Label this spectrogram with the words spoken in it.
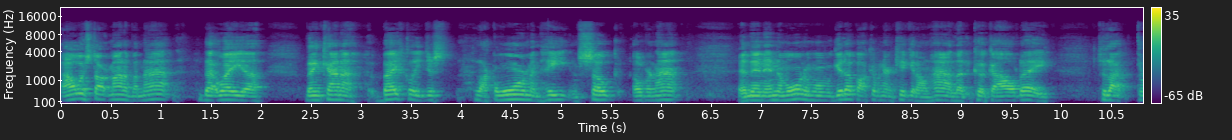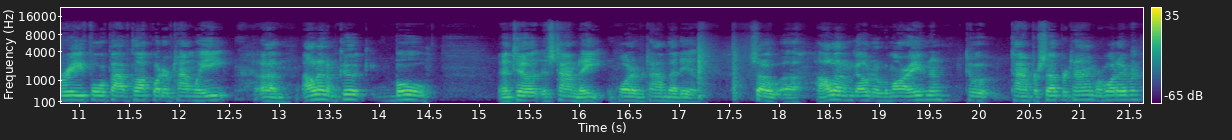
I always start mine of a night. That way, uh, then kind of basically just like warm and heat and soak overnight. And then in the morning when we get up, I'll come in there and kick it on high and let it cook all day to like three, four, five o'clock, whatever time we eat. Um, I'll let them cook, boil until it's time to eat, whatever time that is. So uh, I'll let them go to tomorrow evening to time for supper time or whatever.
